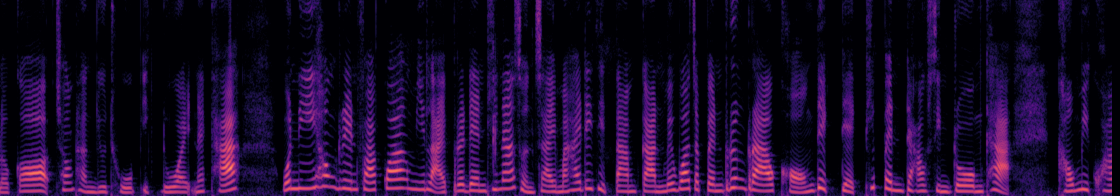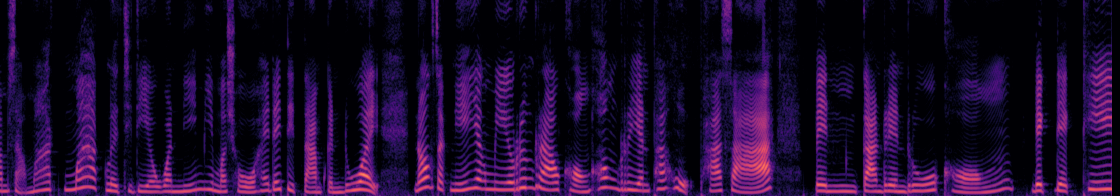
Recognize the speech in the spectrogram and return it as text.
แล้วก็ช่องทาง YouTube อีกด้วยนะคะ วันนี้ห้องเรียนฟ้ากว้างมีหลายประเด็นที่น่าสนใจมาให้ได้ติดตามกัน ไม่ว่าจะเป็นเรื่องราวของเด็กๆที่เป็นดาวน์ซินโดรมค่ะ เขามีความสามารถมากเลยทีเดียววันนี้มีมาโชว์ให้ได้ติดตามกันด้วย นอกจากนี้ยังมีเรื่องราวของห้องเรียนพหุภาษา เป็นการเรียนรู้ของเด็กๆที่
